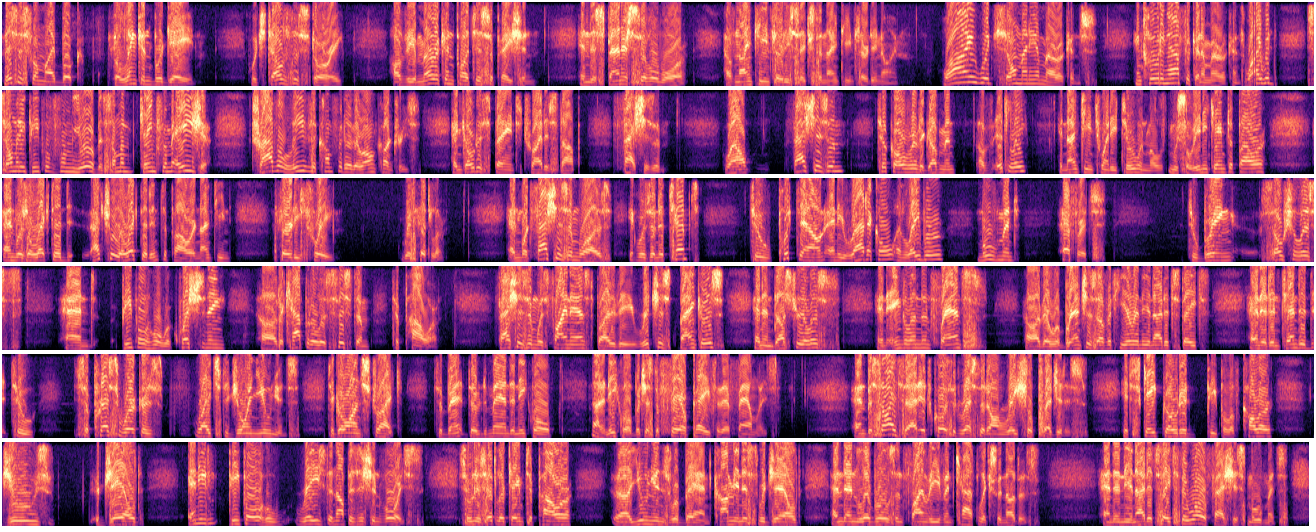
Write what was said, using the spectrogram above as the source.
This is from my book, The Lincoln Brigade, which tells the story of the American participation in the Spanish Civil War of 1936 to 1939. Why would so many Americans, including African Americans, why would so many people from Europe and some came from Asia travel, leave the comfort of their own countries, and go to Spain to try to stop fascism? Well, fascism took over the government of Italy in 1922 when Mussolini came to power and was elected, actually elected into power in 1933 with Hitler. And what fascism was, it was an attempt to put down any radical and labor movement efforts to bring uh, socialists and people who were questioning uh, the capitalist system to power. Fascism was financed by the richest bankers and industrialists in England and France. Uh, there were branches of it here in the United States, and it intended to suppress workers' rights to join unions, to go on strike, to, be- to demand an equal, not an equal, but just a fair pay for their families. And besides that, it, of course, it rested on racial prejudice. It scapegoated people of color, Jews, jailed any people who raised an opposition voice. Soon as Hitler came to power, uh, unions were banned, communists were jailed, and then liberals and finally even Catholics and others. And in the United States, there were fascist movements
